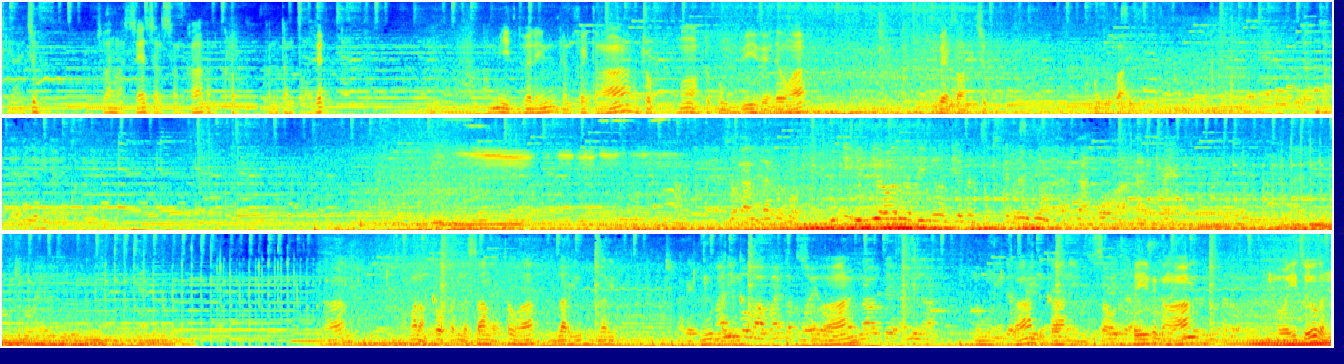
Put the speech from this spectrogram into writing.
Thì này chung. Chú anh sẽ chân sống khá cần crop cần tan tổ vết mịt về đến cần phải tăng á drop oh cùng vi về đâu hả? Về rồi chú không tu phải. different similar example as a trend. mà làm tốt vẫn là sang hệ thâu ha blurry blurry cái mút này xoắn lùng cá thì cá này giàu thế với cả ngồi chú gần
